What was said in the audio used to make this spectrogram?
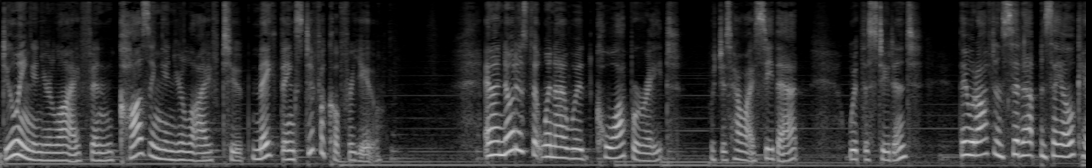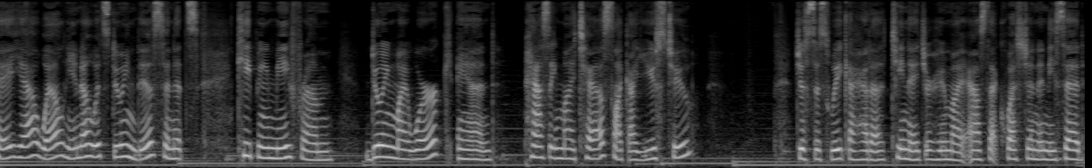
doing in your life and causing in your life to make things difficult for you? And I noticed that when I would cooperate, which is how I see that, with the student, they would often sit up and say, okay, yeah, well, you know, it's doing this and it's keeping me from doing my work and passing my tests like I used to. Just this week, I had a teenager whom I asked that question, and he said,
